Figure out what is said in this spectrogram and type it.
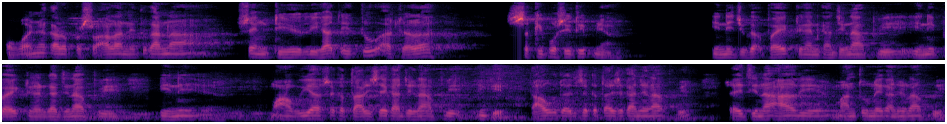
Pokoknya kalau persoalan itu karena yang dilihat itu adalah segi positifnya. Ini juga baik dengan kanjeng Nabi, ini baik dengan kanjeng Nabi, ini Muawiyah sekretaris Kanjeng Nabi. Iki tahu dari sekretaris Kanjeng Nabi. Sayyidina Ali mantune Kanjeng Nabi.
